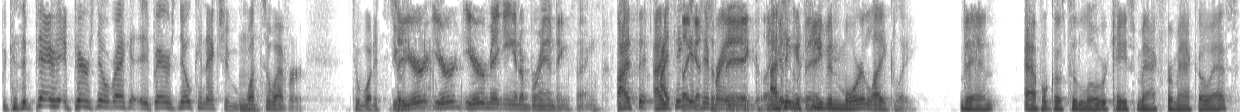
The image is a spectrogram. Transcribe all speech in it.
because it, bear, it bears no rec- it bears no connection mm. whatsoever to what it's doing. So you're now. you're you're making it a branding thing. I think. I, I think like it's, it's a a brand big- thing. like I think a it's even more likely than Apple goes to lowercase Mac for Mac OS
